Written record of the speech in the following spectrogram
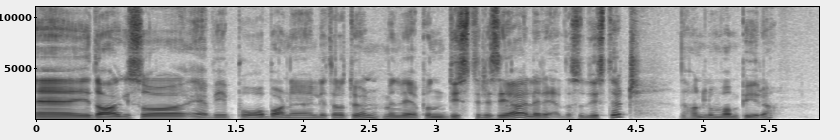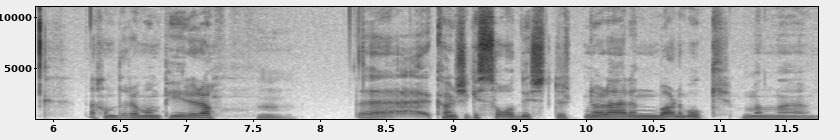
Eh, I dag så er vi på barnelitteraturen, men vi er på den dystre sida, eller er det så dystert? Det handler om vampyrer. Det handler om vampyrer, ja. Mm. Det er kanskje ikke så dystert når det er en barnebok, men eh,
